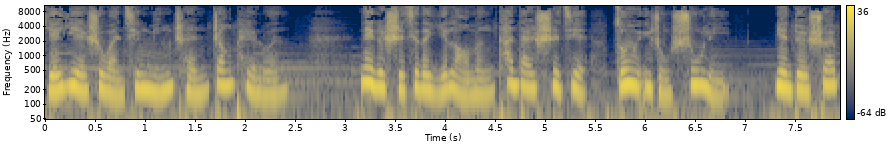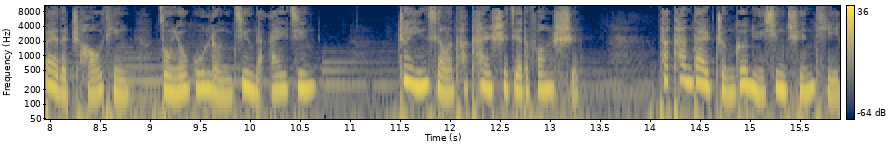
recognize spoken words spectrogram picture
爷爷是晚清名臣张佩伦，那个时期的遗老们看待世界总有一种疏离。面对衰败的朝廷，总有股冷静的哀惊，这影响了他看世界的方式。他看待整个女性群体，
